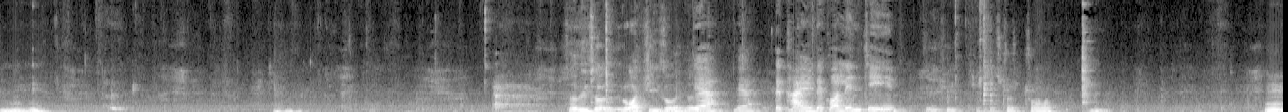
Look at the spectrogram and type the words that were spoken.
Mm. So these are lychees, are they? yeah yeah แต่ไทย they call ลิ้นจี่ Lychee. Let's try, try one. Mm. Mm.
